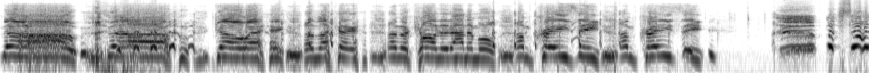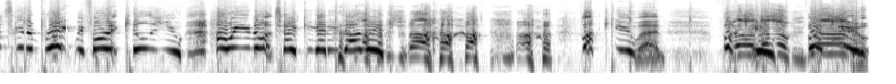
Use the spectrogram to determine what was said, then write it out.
no! No! Go away! I'm like a, I'm a cornered animal. I'm crazy. I'm crazy. My sword's gonna break before it kills you. How are you not taking any damage? Fuck you, man. Fuck No, you. no, Fuck no. you.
